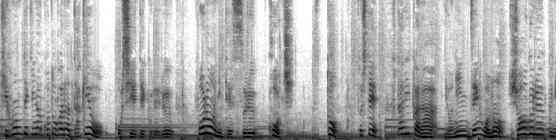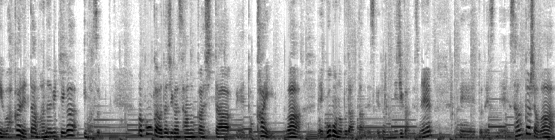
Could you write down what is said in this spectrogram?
基本的な事柄だけを教えてくれるフォローに徹するコーチとそして2人から4人前後の小グループに分かれた学び手がいます。まあ、今回私が参加した、えーと、会は、えー、午後の部だったんですけれども2時間ですね。えーとですね、参加者は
